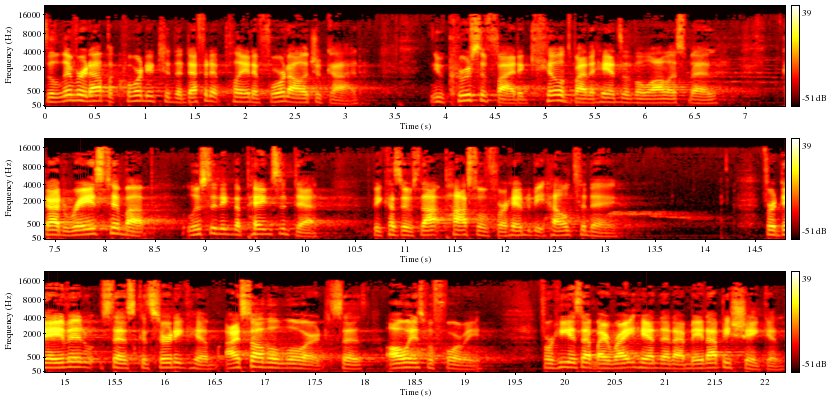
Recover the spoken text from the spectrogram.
delivered up according to the definite plan and foreknowledge of God, you crucified and killed by the hands of the lawless men. God raised him up, loosening the pangs of death, because it was not possible for him to be held today. For David says concerning him, I saw the Lord, says, always before me. For he is at my right hand that I may not be shaken.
